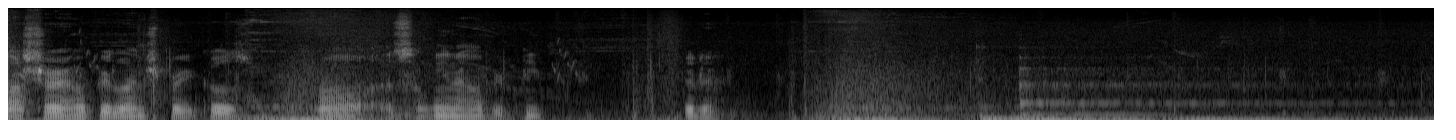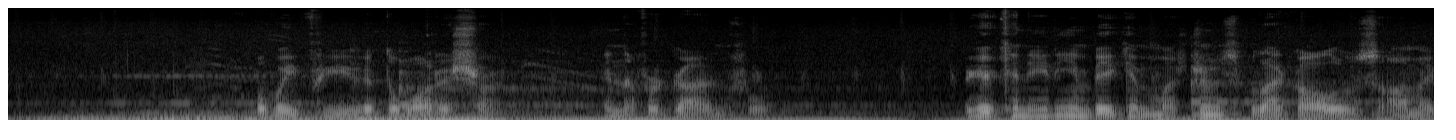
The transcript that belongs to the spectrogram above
Blusher, I hope your lunch break goes well. Uh, Selena, I hope your pizza good. I'll wait for you at the water shrine in the Forgotten Forest. I get Canadian bacon mushrooms, black olives on my.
